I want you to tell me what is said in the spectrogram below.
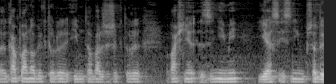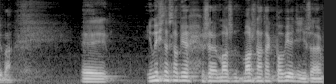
e, kapłanowi, który im towarzyszy, który właśnie z nimi jest i z nim przebywa. I myślę sobie, że moż, można tak powiedzieć, że,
